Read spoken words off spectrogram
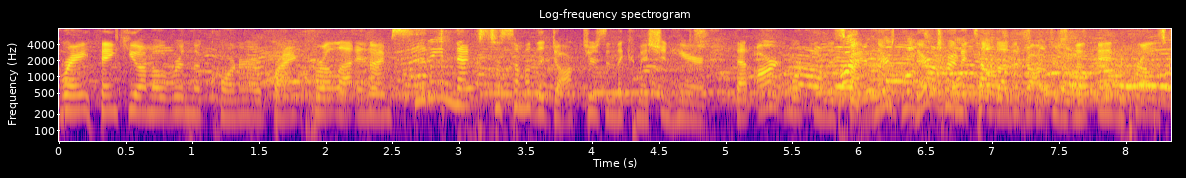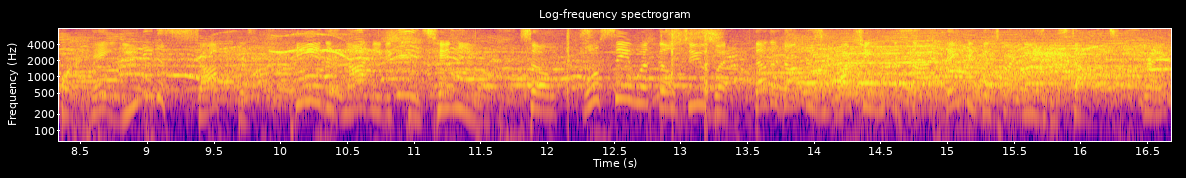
Ray, thank you. I'm over in the corner of Brian Perrella, and I'm sitting next to some of the doctors in the commission here that aren't working this fight. And they're, they're trying to tell the other doctors in in Perrella's corner, hey, you need to stop this. He does not need to continue. So we'll see what they'll do, but the other doctors are watching with the side. They think this fight needs to be stopped, right?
